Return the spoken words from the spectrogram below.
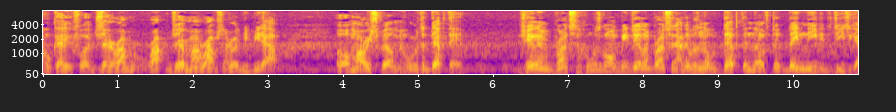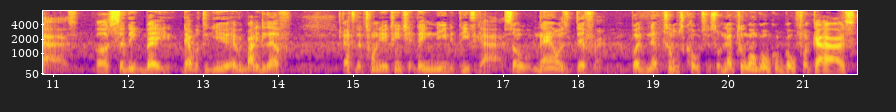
Okay, for Jeremiah, Robinson to be beat out. Uh, Omari Spellman, where was the depth at? Jalen Brunson, who was going to be Jalen Brunson now? There was no depth enough. To, they needed these guys. Uh, Saddiq Bey, that was the year everybody left after the 2018. They needed these guys. So now it's different. But Neptune's coaching, so Neptune gonna go go for guys.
